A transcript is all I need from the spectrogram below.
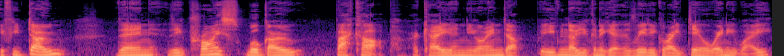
If you don't, then the price will go back up. Okay, and you'll end up, even though you're going to get a really great deal anyway,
